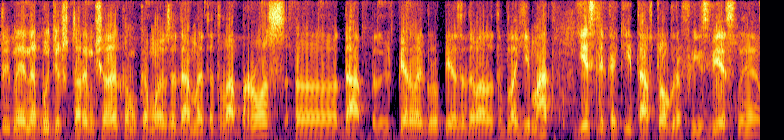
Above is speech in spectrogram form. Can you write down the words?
Ты, наверное, будешь вторым человеком, кому я задам этот вопрос. Э, да, в первой группе я задавал это благий мат. Есть ли какие-то автографы известные,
